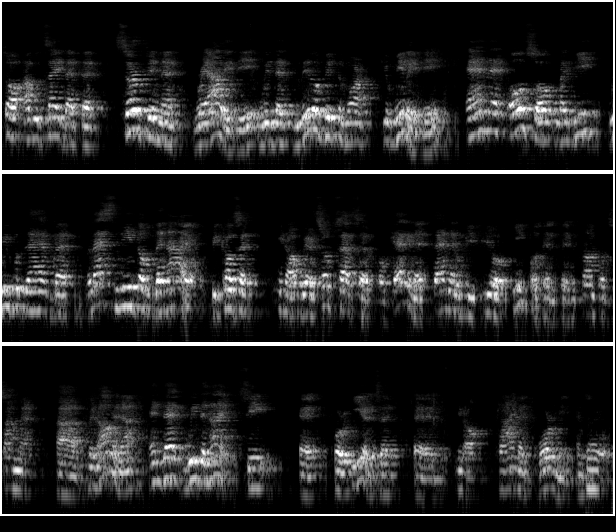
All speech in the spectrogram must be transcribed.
So I would say that uh, certain uh, reality with a little bit more humility and uh, also maybe we would have uh, less need of denial because uh, you know, we are so obsessed of getting it, then we feel impotent in front of some uh, phenomena, and that we deny. See, uh, for years, uh, uh, you know, climate warming and so forth.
